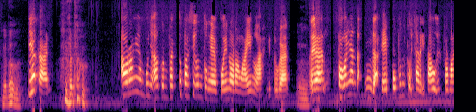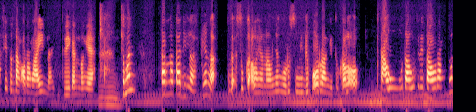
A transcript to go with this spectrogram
Nggak tahu. iya kan Nggak tahu. orang yang punya akun fake tuh pasti untuk ngepoin orang lain lah gitu kan Eh, ya pokoknya nggak- nggak kepo pun untuk cari tahu informasi tentang orang lain lah gitu ya kan bang ya mm, cuman karena tadi lah dia nggak nggak suka lah yang namanya ngurusin hidup orang gitu kalau tahu tahu cerita orang pun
